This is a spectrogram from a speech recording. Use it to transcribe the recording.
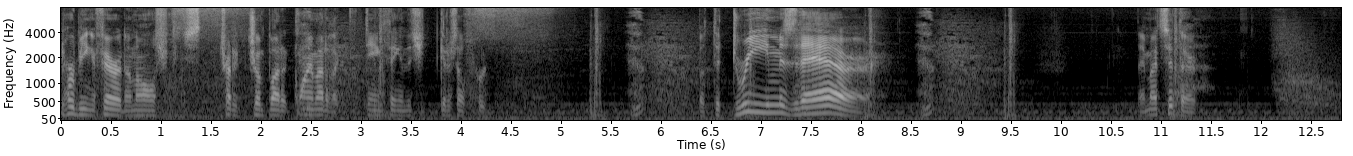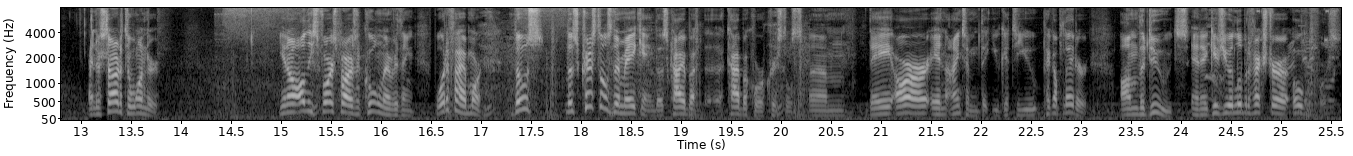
Her being a ferret and all, she'd just try to jump out, of, climb out of the dang thing, and then she'd get herself hurt. But the dream is there. They might sit there. And I started to wonder, you know, all these force powers are cool and everything. What if I have more? Those those crystals they're making, those Kyber, uh, Kyber core crystals, um, they are an item that you get to you pick up later on the dudes, and it gives you a little bit of extra overforce.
